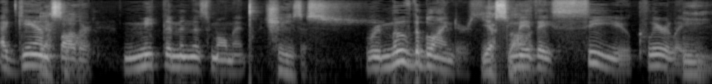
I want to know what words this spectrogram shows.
Again, Yes, Father, Lord. meet them in this moment. Jesus. Remove the blinders. Yes, May Lord. Mm. they see you clearly.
